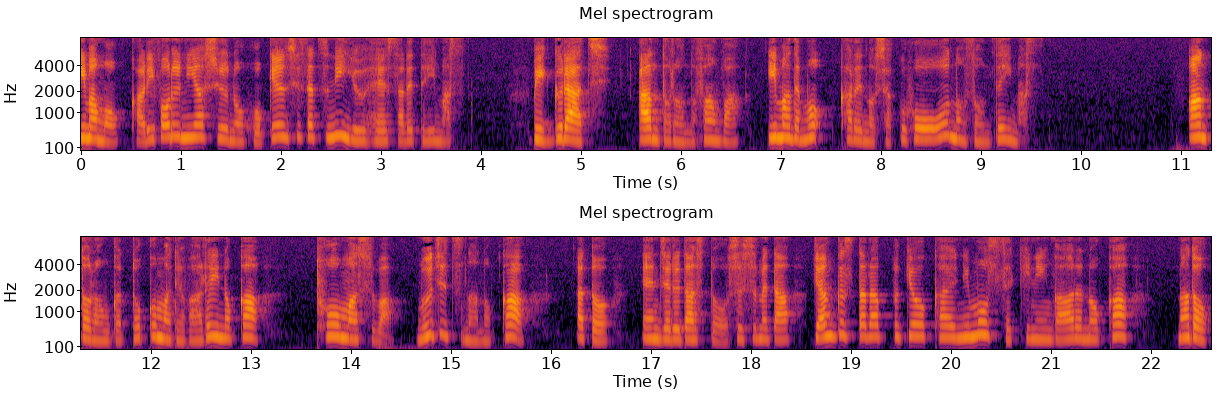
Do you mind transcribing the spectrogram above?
今もカリフォルニア州の保健施設に幽閉されています。ビッグラーチアントロンのファンは今でも彼の釈放を望んでいます。アントロンがどこまで悪いのかトーマスは無実なのかあとエンジェルダストを進めたギャングスタラップ業界にも責任があるのかなど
